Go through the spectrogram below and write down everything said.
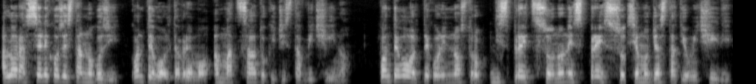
Allora, se le cose stanno così, quante volte avremo ammazzato chi ci sta vicino? Quante volte con il nostro disprezzo non espresso siamo già stati omicidi?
